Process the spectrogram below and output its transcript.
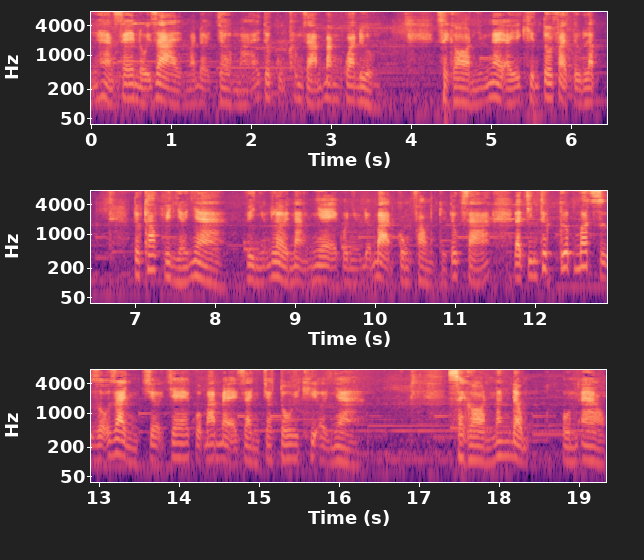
những hàng xe nối dài mà đợi chờ mãi tôi cũng không dám băng qua đường. Sài Gòn những ngày ấy khiến tôi phải tự lập. Tôi khóc vì nhớ nhà, vì những lời nặng nhẹ của những đứa bạn cùng phòng ký túc xá đã chính thức cướp mất sự dỗ dành, trợ che của ba mẹ dành cho tôi khi ở nhà. Sài Gòn năng động, ồn ào.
